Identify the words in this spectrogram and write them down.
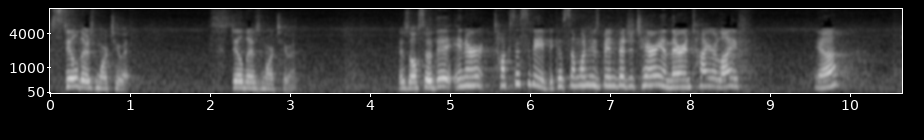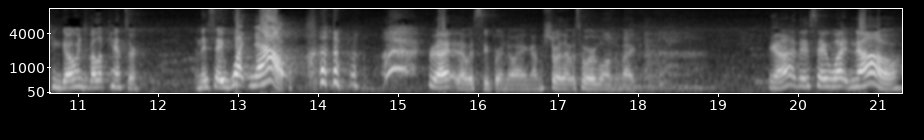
still there's more to it. Still there's more to it. There's also the inner toxicity because someone who's been vegetarian their entire life, yeah, can go and develop cancer. And they say, What now? right? That was super annoying. I'm sure that was horrible on the mic. Yeah, they say, What now?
